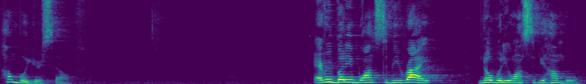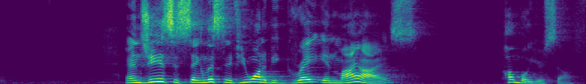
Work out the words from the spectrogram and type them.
Humble yourself. Everybody wants to be right, nobody wants to be humble. And Jesus is saying, listen, if you want to be great in my eyes, humble yourself.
